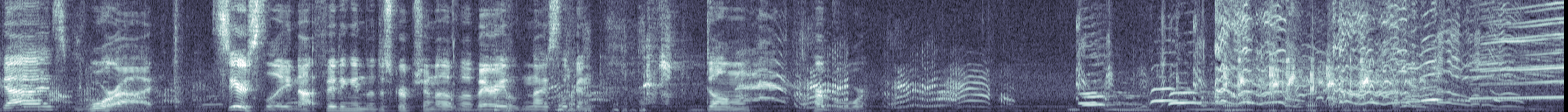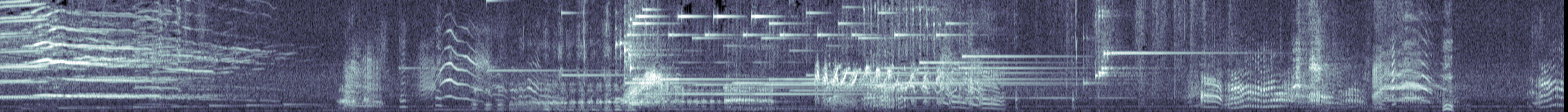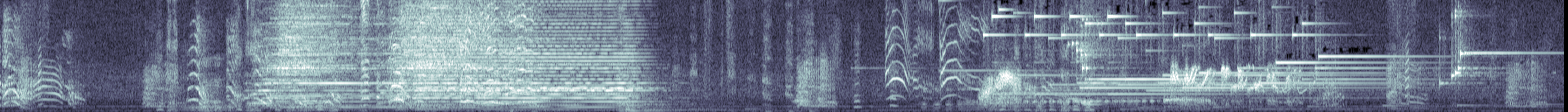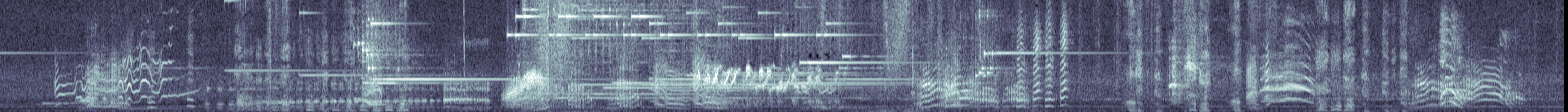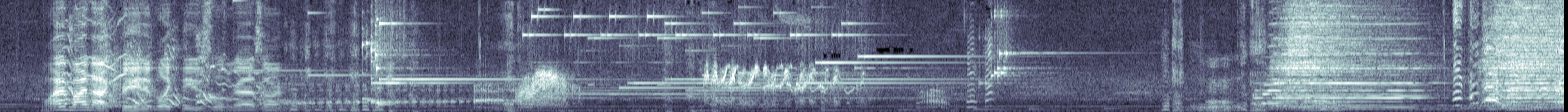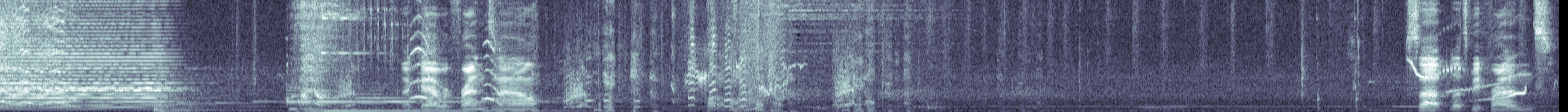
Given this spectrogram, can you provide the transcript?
guys? War Eye. Seriously, not fitting in the description of a very nice looking, dumb herbivore. Why am I not creative like these little guys are? Okay, we're friends now. Sup? Let's be friends.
